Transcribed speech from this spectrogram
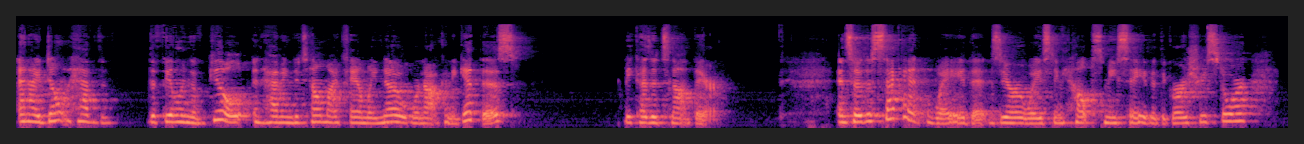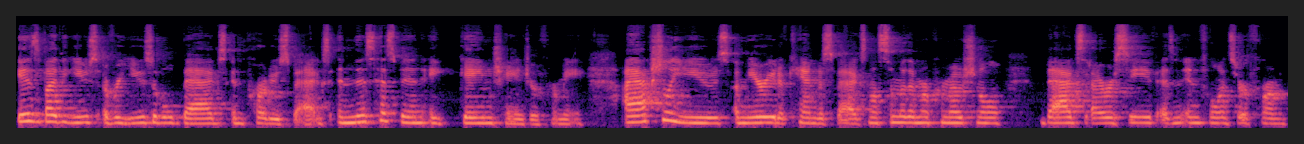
And I don't have the, feeling of guilt and having to tell my family, no, we're not going to get this because it's not there. And so the second way that zero wasting helps me save at the grocery store is by the use of reusable bags and produce bags. And this has been a game changer for me. I actually use a myriad of canvas bags. Now, some of them are promotional bags that I receive as an influencer from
